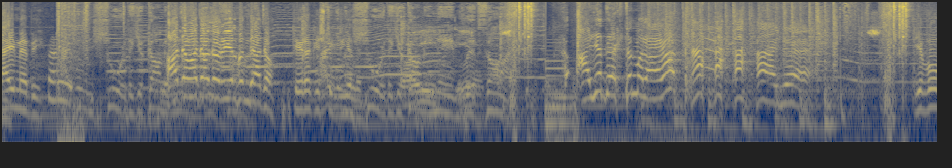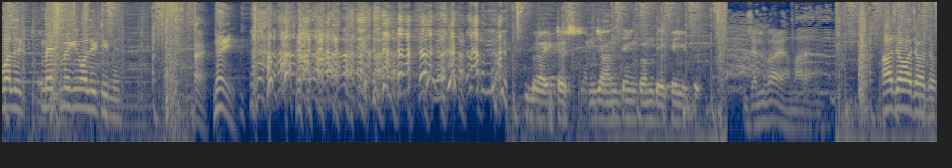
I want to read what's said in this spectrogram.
ग्रुप में भी आ जाओ आ जाओ जाओ रियल बंदे आ जाओ। तेरह की I रियल है. आइए देखते मज़ा आएगा। ये। ये वो वाले मैच मेकिंग वाली टीम है। नहीं। ब्राइटेस्ट हम जानते हैं इनको हम देखे यूट्यूब जलवा है हमारा। आ जाओ आ जाओ आ जाओ।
